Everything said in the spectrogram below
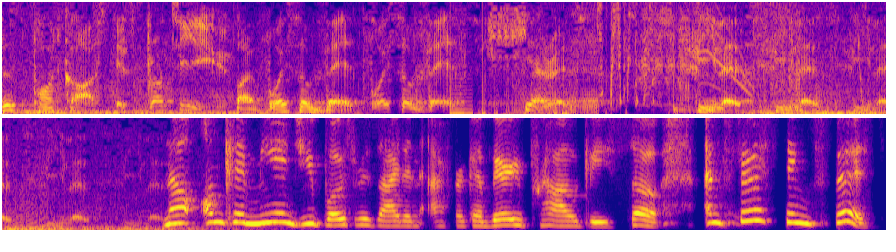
This podcast is brought to you by Voice of Wits. Voice of Wits. Hear it. Feel it. Feel it. Feel it. Feel it. Feel it. Now, Omhle, me and you both reside in Africa, very proudly so. And first things first,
